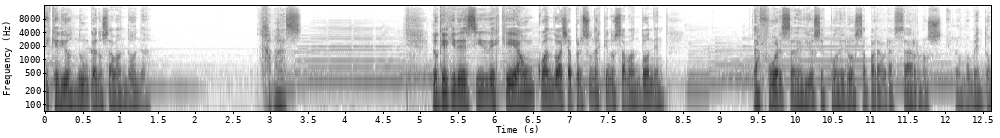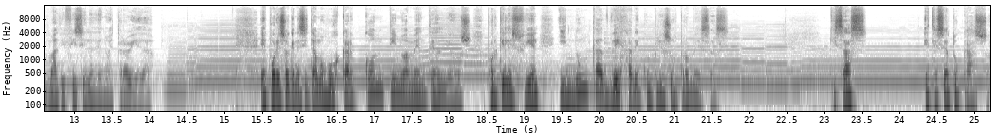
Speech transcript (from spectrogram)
es que Dios nunca nos abandona. Jamás. Lo que él quiere decir es que aun cuando haya personas que nos abandonen, la fuerza de Dios es poderosa para abrazarnos en los momentos más difíciles de nuestra vida. Es por eso que necesitamos buscar continuamente a Dios, porque Él es fiel y nunca deja de cumplir sus promesas. Quizás este sea tu caso.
